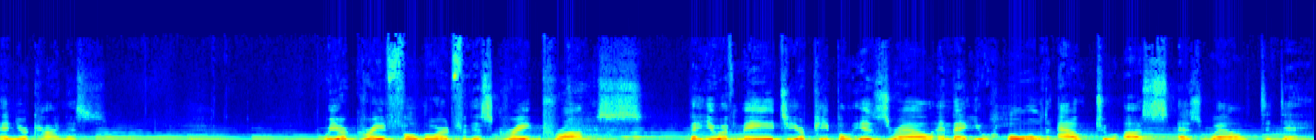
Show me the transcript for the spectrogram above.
and your kindness. We are grateful, Lord, for this great promise that you have made to your people Israel and that you hold out to us as well today.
